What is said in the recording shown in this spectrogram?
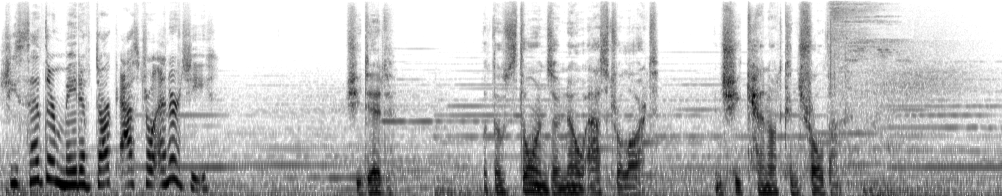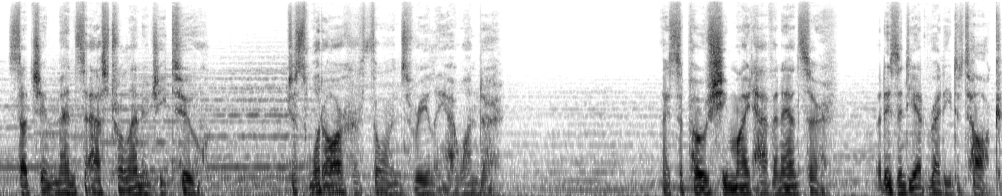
She said they're made of dark astral energy. She did. But those thorns are no astral art, and she cannot control them. Such immense astral energy, too. Just what are her thorns, really, I wonder? I suppose she might have an answer, but isn't yet ready to talk.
